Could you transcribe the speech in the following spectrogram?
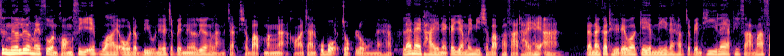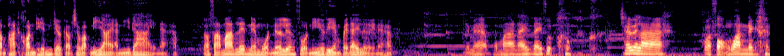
ซึ่งเนื้อเรื่องในส่วนของ CFYOW เนี่ยก็จะเป็นเนื้อเรื่องหลังจากฉบับมังงะของอาจารย์คุโบะจบลงนะครับ และในไทยเนี่ยก็ยังไม่มีฉบับภาษาไทยให้อ่าน ดังนั้นก็ถือได้ว่าเกมนี้นะครับจะเป็นที่แรกที่สามารถสัมผัสคอนเทนต์เกี่ยวกับฉบับนิยายอันนี้ได้นะครับ เราสามารถเล่นในโหมดเนื้อเรื่องส่วนนี้เรียงไปได้เลยนะครับ เห็นไหมฮะผมมาในในสุดผมใช้เวลากว่า 2 วันในการ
